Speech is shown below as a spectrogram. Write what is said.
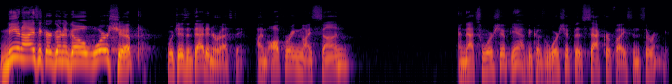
Me and Isaac are going to go worship, which isn't that interesting. I'm offering my son, and that's worship? Yeah, because worship is sacrifice and surrender.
